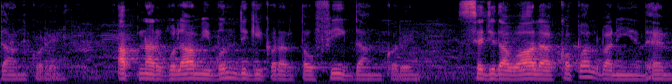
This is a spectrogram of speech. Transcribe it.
দান করেন। আপনার গোলামি বন্দিগি করার তৌফিক দান করেন। সেজদাওয়ালা কপাল বানিয়ে দেন,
